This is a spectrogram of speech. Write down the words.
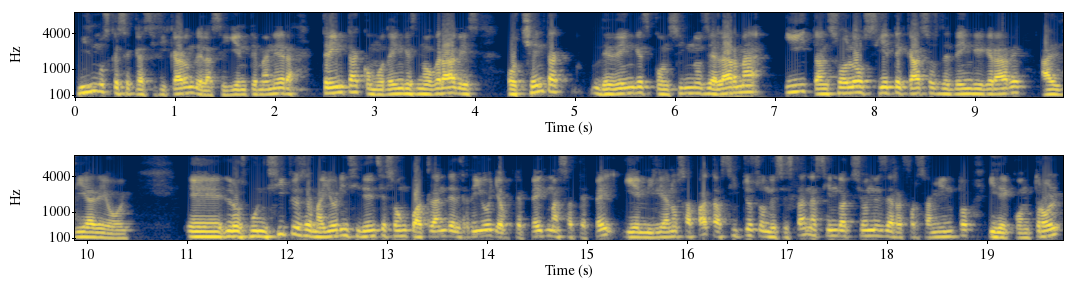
mismos que se clasificaron de la siguiente manera: 30 como dengues no graves, 80 de dengues con signos de alarma y tan solo 7 casos de dengue grave al día de hoy. Eh, los municipios de mayor incidencia son Coatlán del Río, Yautepec, Mazatepec y Emiliano Zapata, sitios donde se están haciendo acciones de reforzamiento y de control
